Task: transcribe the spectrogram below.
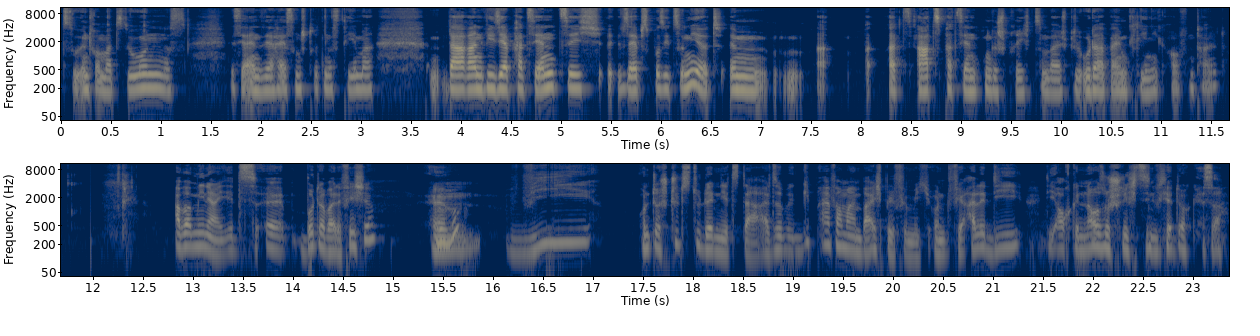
zu Informationen? Das ist ja ein sehr heiß umstrittenes Thema. Daran, wie der Patient sich selbst positioniert im äh, Arzt-Patientengespräch zum Beispiel oder beim Klinikaufenthalt. Aber Mina, jetzt äh, Butter bei der Fische. Ähm, mhm wie unterstützt du denn jetzt da? Also gib einfach mal ein Beispiel für mich und für alle die, die auch genauso schlicht sind wie der Doc Esser.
